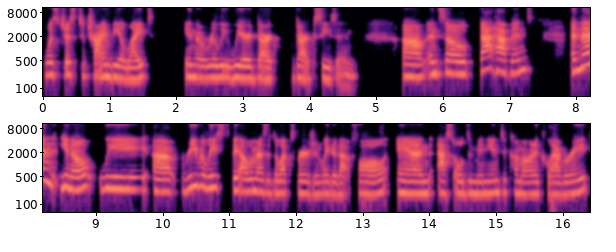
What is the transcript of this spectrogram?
was just to try and be a light in the really weird dark dark season um, and so that happened. And then, you know, we uh, re released the album as a deluxe version later that fall and asked Old Dominion to come on and collaborate.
